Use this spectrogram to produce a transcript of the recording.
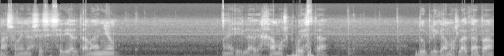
Más o menos ese sería el tamaño. Ahí la dejamos puesta. Duplicamos la capa.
